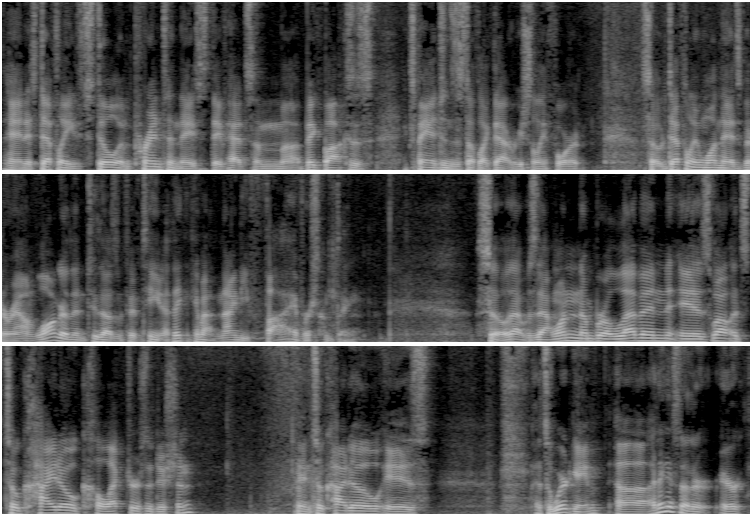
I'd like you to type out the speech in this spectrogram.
and it's definitely still in print. And they they've had some uh, big boxes expansions and stuff like that recently for it. So definitely one that's been around longer than 2015. I think it came out in '95 or something. So that was that one. Number 11 is, well, it's Tokaido Collector's Edition. And Tokaido is, it's a weird game. Uh, I think it's another Eric,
